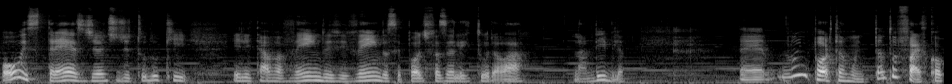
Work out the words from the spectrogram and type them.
ou estresse diante de tudo que ele estava vendo e vivendo, você pode fazer a leitura lá na Bíblia. É, não importa muito, tanto faz qual,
